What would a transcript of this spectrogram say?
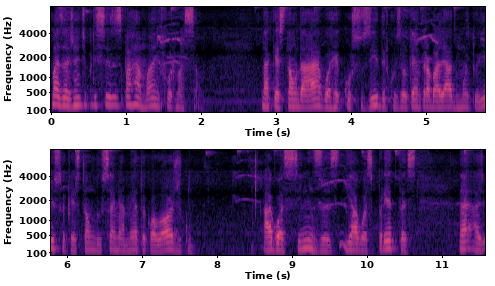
mas a gente precisa esparramar informação. Na questão da água, recursos hídricos, eu tenho trabalhado muito isso, a questão do saneamento ecológico, águas cinzas e águas pretas, né,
